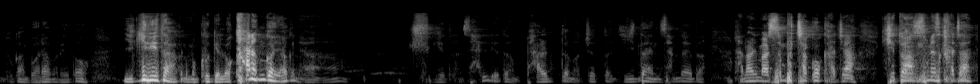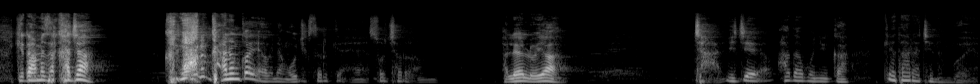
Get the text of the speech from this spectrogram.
누가 뭐라 그래도 이 길이다 그러면 그 길로 가는 거야 그냥. 죽이든 살리든 밟든 어쨌든 2단 3단이든 하나님 말씀 붙잡고 가자. 기도하면서 가자. 기도하면서 가자. 그냥 가는 거예요 그냥 오직스럽게 소처럼. 할렐루야. 자 이제 하다 보니까 깨달아지는 거예요.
